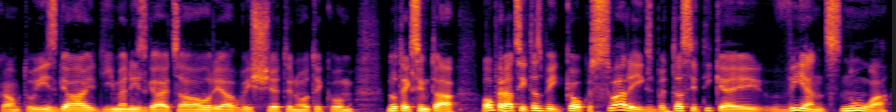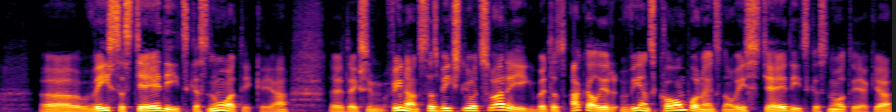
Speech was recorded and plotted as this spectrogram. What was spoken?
kam tu izgāji, ģimene izgāja cauri, ja visi šie notikumi. Nu, teiksim tā, operācija tas bija kaut kas svarīgs, bet tas ir tikai viens no. Uh, visas ķēdītes, kas notika, ja, teiksim, finanses, tas bija ļoti svarīgi, bet tas atkal ir viens komponents no visas ķēdītes, kas notiek, ja,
